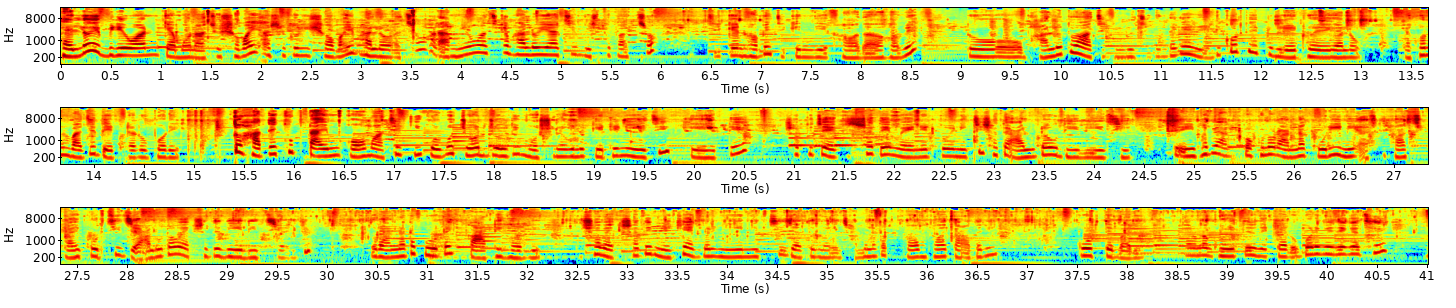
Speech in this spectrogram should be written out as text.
Hello everyone, কেমন আছো সবাই? আশা করি সবাই ভালো আছো। আর আমিও আজকে ভালোই আছি, বুঝতে পারছ? চিকেন হবে, চিকেন দিয়ে খাওয়া দাওয়া হবে। তো ভালো তো আছে, কিন্তু চিকেনটাকে রেডি করতে একটু লেট হয়ে গেল। এখন বাজে দেড়টার উপরে। তো হাতে খুব টাইম কম আছে, কি করব? চট জলদি মশলাগুলো কেটে নিয়েছি, কেটে সব কিছু একসাথে ম্যারিনেট করে নিচ্ছি, সাথে আলুটাও দিয়ে দিয়েছি। তো এইভাবে আগে কখনো রান্না করিনি, আজকে ফার্স্ট ট্রাই করছি যে আলুটাও একসাথে দিয়ে দিচ্ছি আর কি। তো রান্নাটা পুরোটাই কাটে হবে। সব একসাথে মেখে একবার নিয়ে নিচ্ছি যাতে মানে ঝামেলাটা কম হয়, তাড়াতাড়ি করতে পারি। কেননা ঘড়িতে দেড়টার উপরে বেজে গেছে,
